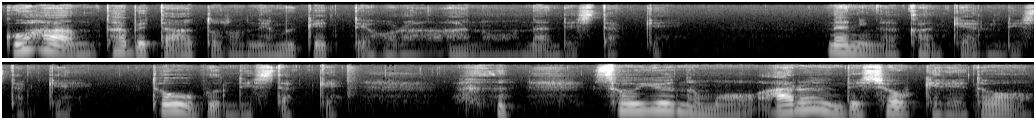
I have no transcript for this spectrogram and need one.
ご飯食べた後の眠気ってほらあの何でしたっけ？何が関係あるんでしたっけ？糖分でしたっけ？そういうのもあるんでしょうけれど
